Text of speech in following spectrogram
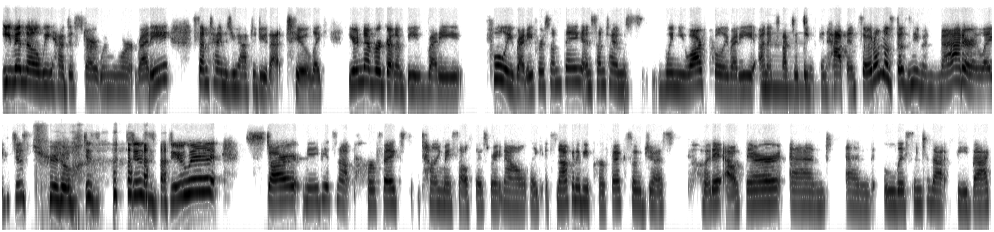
even though we had to start when we weren't ready sometimes you have to do that too. Like you're never going to be ready fully ready for something. And sometimes when you are fully ready unexpected mm. things can happen. So it almost doesn't even matter. Like just true. just just do it. Start. Maybe it's not perfect telling myself this right now. Like it's not going to be perfect. So just put it out there and and listen to that feedback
